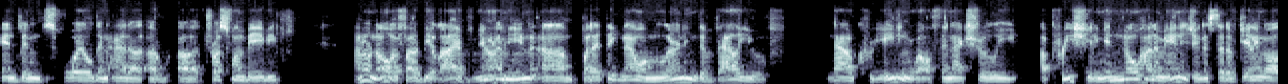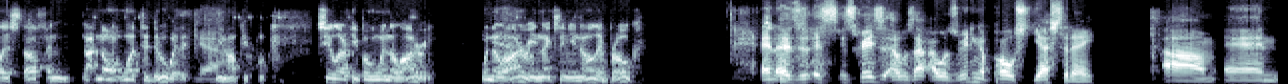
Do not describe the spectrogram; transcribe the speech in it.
and been spoiled and had a, a, a trust fund baby, I don't know if I would be alive. You know what I mean? Um, but I think now I'm learning the value of now creating wealth and actually appreciating and know how to manage it instead of getting all this stuff and not knowing what to do with it. Yeah. You know, people see a lot of people who win the lottery, win the Yeah. lottery, and next thing you know, they're broke. And it's, it's, it's crazy. I was I was reading a post yesterday, um, and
